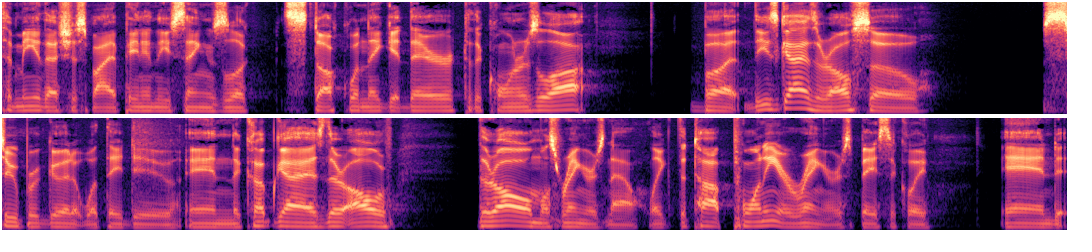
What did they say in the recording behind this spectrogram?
to me. That's just my opinion. These things look stuck when they get there to the corners a lot. But these guys are also super good at what they do, and the Cup guys they're all they're all almost ringers now. Like the top twenty are ringers basically, and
